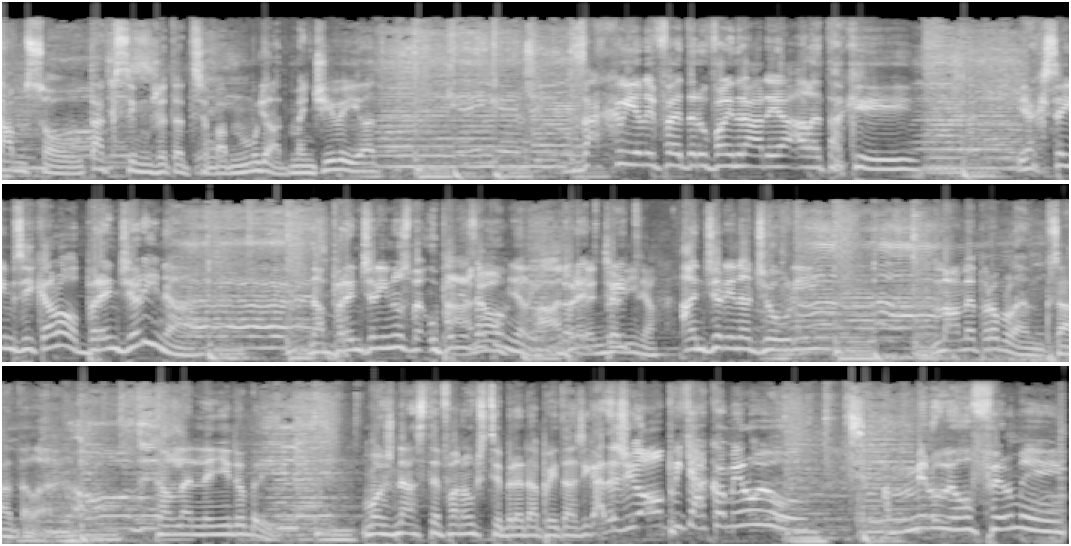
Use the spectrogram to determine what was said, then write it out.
tam jsou. Tak si můžete třeba udělat menší výlet. Za chvíli Federu Fine Rádia, ale taky, jak se jim říkalo, Brangelina. Na Brangelinu jsme úplně Ano, zapomněli. ano, Brad Pitt. Angelina Jolie. Máme problém, přátelé. Tohle není dobrý. Možná jste fanoušci Brada Pitta a říkáte, že jo, Piťáka miluju. A miluju jeho filmy.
